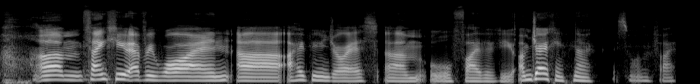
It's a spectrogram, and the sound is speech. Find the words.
um thank you everyone. Uh I hope you enjoy it. Um all five of you. I'm joking. No, it's more than five.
